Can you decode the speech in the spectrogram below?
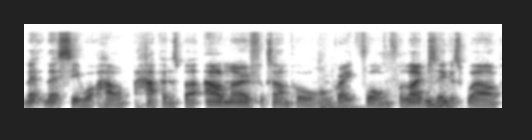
let, us see what how happens. But Olmo, for example, on great form for Leipzig mm-hmm. as well.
